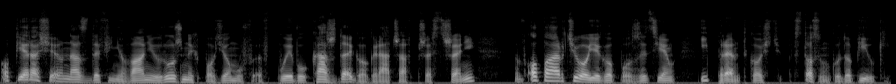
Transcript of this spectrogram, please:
opiera się na zdefiniowaniu różnych poziomów wpływu każdego gracza w przestrzeni w oparciu o jego pozycję i prędkość w stosunku do piłki.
